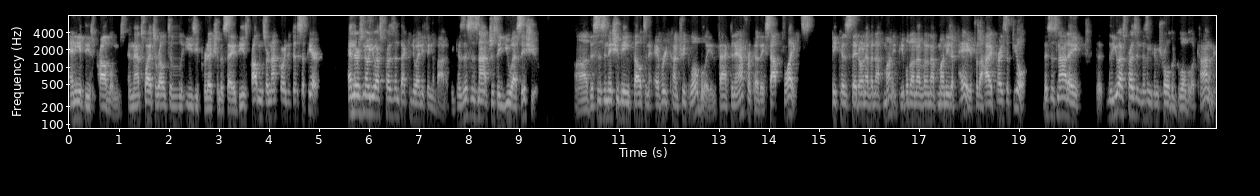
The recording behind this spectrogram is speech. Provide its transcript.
any of these problems. And that's why it's a relatively easy prediction to say these problems are not going to disappear and there's no US president that can do anything about it because this is not just a US issue. Uh, this is an issue being felt in every country globally. In fact, in Africa, they stop flights because they don't have enough money. People don't have enough money to pay for the high price of fuel. This is not a, the, the US president doesn't control the global economy.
